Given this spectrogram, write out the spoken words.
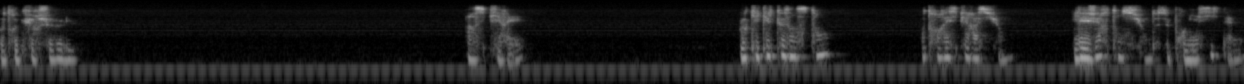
votre cuir chevelu. Inspirez. Bloquez quelques instants votre respiration, légère tension de ce premier système.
